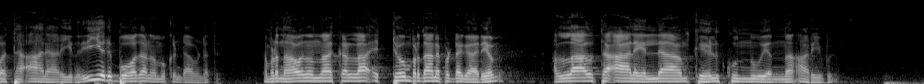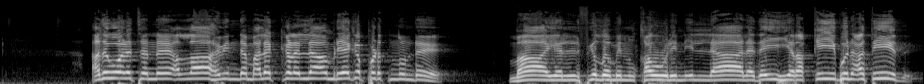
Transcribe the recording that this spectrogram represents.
വ അറിയുന്നുണ്ട്. ഈ ഒരു ബോധമാണ് നമുക്ക് ഉണ്ടാവേണ്ടത് നമ്മുടെ നാവ് നന്നാക്കാനുള്ള ഏറ്റവും പ്രധാനപ്പെട്ട കാര്യം അള്ളാഹു തആല എല്ലാം കേൾക്കുന്നു എന്ന അറിവ്. അതുപോലെ തന്നെ അള്ളാഹുവിന്റെ മലക്കളെല്ലാം രേഖപ്പെടുത്തുന്നുണ്ട്. ഖൗലിൻ ഇല്ലാ ലദൈഹി റഖീബുൻ അതീദ്.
